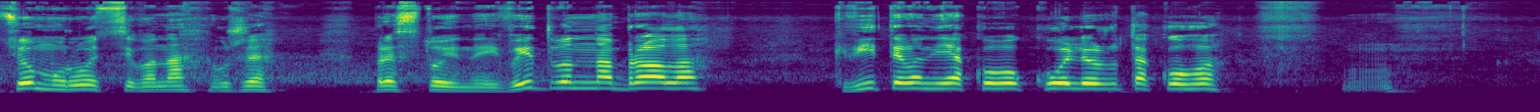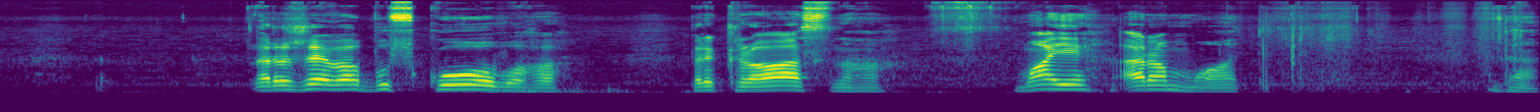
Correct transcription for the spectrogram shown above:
В цьому році вона вже пристойний вид вон набрала. Квіти вони якого кольору такого рожево-бускового, прекрасного. Має аромат. Да,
